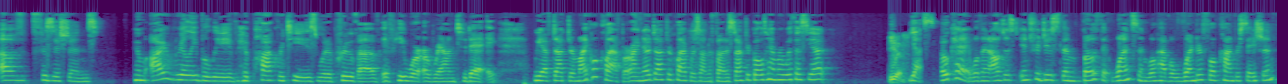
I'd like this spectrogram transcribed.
of physicians whom I really believe Hippocrates would approve of if he were around today. We have Dr. Michael Klaper. I know Dr. Klaper's on the phone. Is Dr. Goldhamer with us yet? Yes. Yes. Okay. Well, then I'll just introduce them both at once and we'll have a wonderful conversation.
